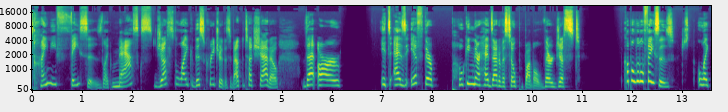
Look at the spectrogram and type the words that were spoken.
tiny faces, like masks, just like this creature that's about to touch Shadow, that are. It's as if they're poking their heads out of a soap bubble. They're just couple little faces, just like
